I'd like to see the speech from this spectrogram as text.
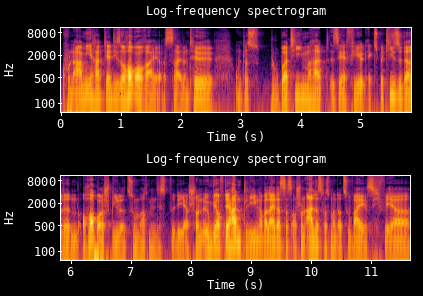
Konami hat ja diese Horrorreihe Silent Hill und das Blooper-Team hat sehr viel Expertise darin, Horrorspiele zu machen. Das würde ja schon irgendwie auf der Hand liegen, aber leider ist das auch schon alles, was man dazu weiß. Ich wäre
